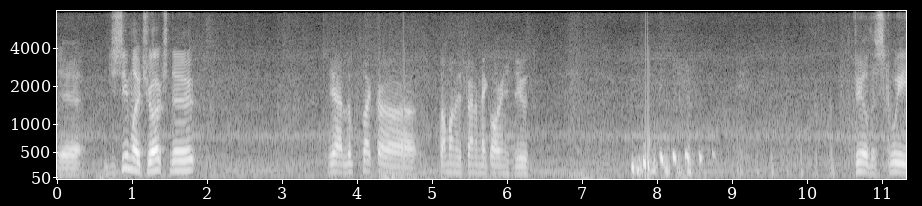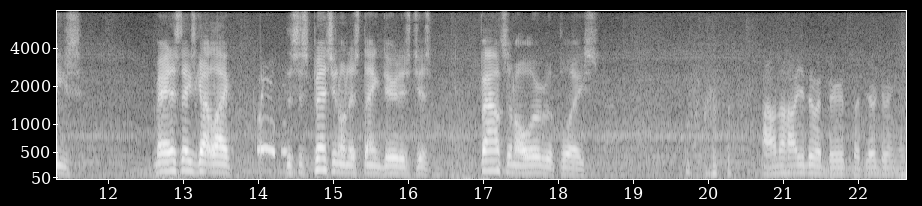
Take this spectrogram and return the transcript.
Yeah. Did you see my truck, Snoop? Yeah, it looks like uh, someone is trying to make orange juice. Feel the squeeze. Man, this thing's got like the suspension on this thing, dude, is just bouncing all over the place. I don't know how you do it, dude, but you're doing it.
